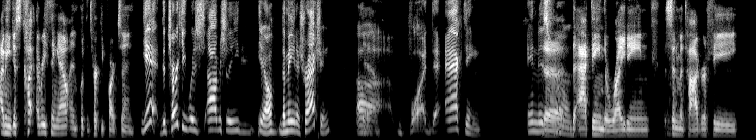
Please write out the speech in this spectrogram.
I mean, just cut everything out and put the turkey parts in. Yeah, the turkey was obviously, you know, the main attraction. Uh, but the acting in this The film, the acting, the writing, the cinematography.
